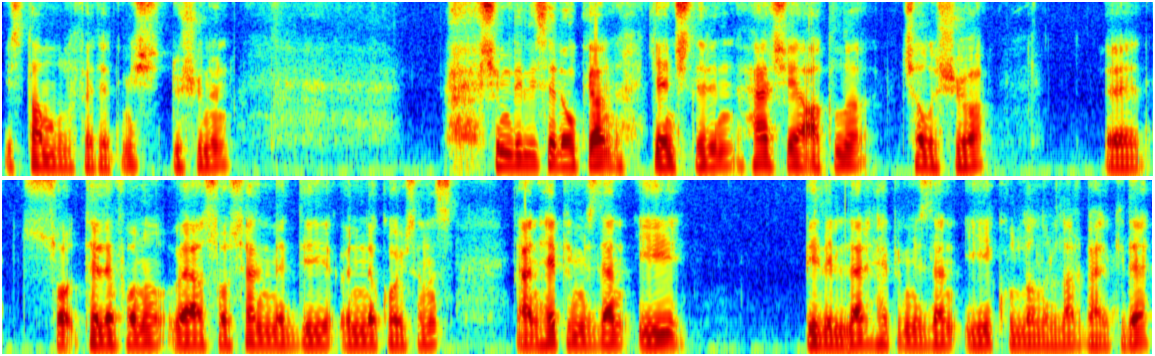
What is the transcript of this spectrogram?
İstanbul'u fethetmiş. Düşünün. Şimdi lisede okuyan gençlerin her şeye aklı çalışıyor. E, so, telefonu veya sosyal medyayı önüne koysanız yani hepimizden iyi bilirler, hepimizden iyi kullanırlar belki de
